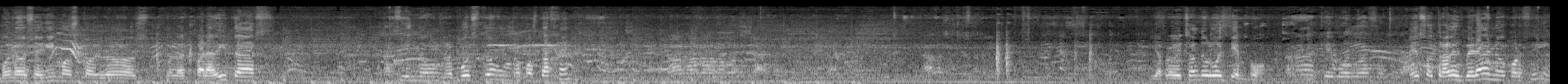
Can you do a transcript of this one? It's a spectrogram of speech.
Bueno, seguimos con, los, con las paraditas, haciendo un repuesto, un repostaje. Y aprovechando el buen tiempo. ¡Ah, qué bueno! Es otra vez verano, por fin.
